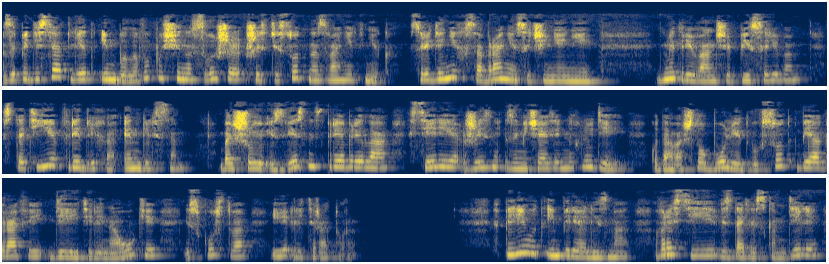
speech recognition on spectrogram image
За 50 лет им было выпущено свыше 600 названий книг. Среди них собрание сочинений Дмитрия Ивановича Писарева, статьи Фридриха Энгельса, Большую известность приобрела серия «Жизнь замечательных людей», куда вошло более 200 биографий деятелей науки, искусства и литературы. В период империализма в России в издательском деле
